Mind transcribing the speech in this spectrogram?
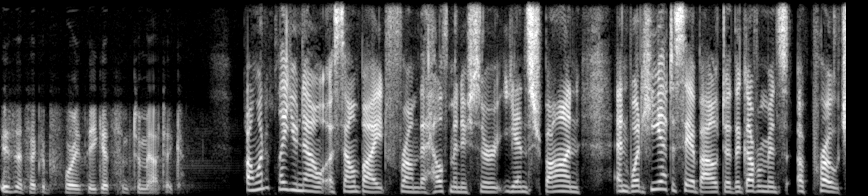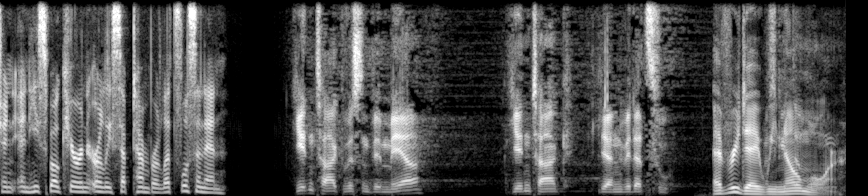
is infected before they get symptomatic. I want to play you now a soundbite from the health minister, Jens Spahn, and what he had to say about uh, the government's approach. And, and he spoke here in early September. Let's listen in. Jeden Tag wissen wir mehr, jeden Tag lernen wir dazu. Every day we know more,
